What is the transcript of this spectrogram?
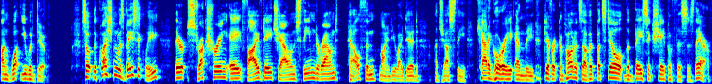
on what you would do. So the question was basically they're structuring a five day challenge themed around health. And mind you, I did adjust the category and the different components of it, but still the basic shape of this is there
